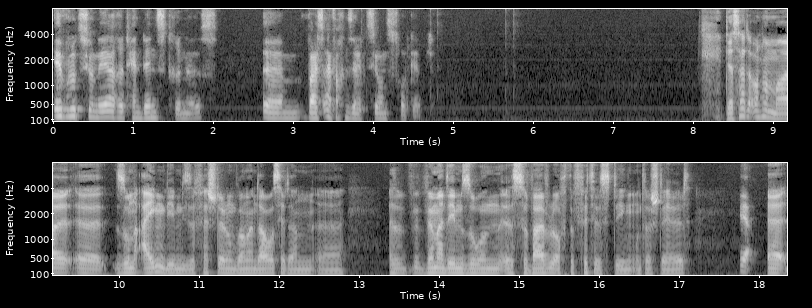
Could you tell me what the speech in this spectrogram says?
evolutionäre Tendenz drin ist, ähm, weil es einfach einen Selektionsdruck gibt. Das hat auch nochmal äh, so ein Eigenleben, diese Feststellung, weil man daraus ja dann, äh, also wenn man dem so ein äh, Survival of the Fittest Ding unterstellt, Ja. äh,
